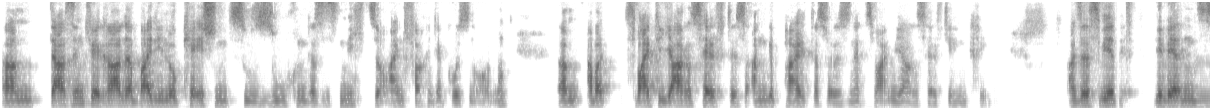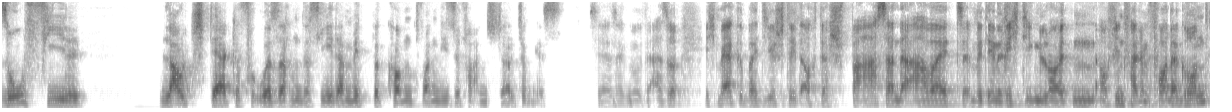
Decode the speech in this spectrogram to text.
Ähm, da sind wir gerade dabei, die Location zu suchen. Das ist nicht so einfach in der Größenordnung. Ähm, aber zweite Jahreshälfte ist angepeilt, dass wir das in der zweiten Jahreshälfte hinkriegen. Also es wird, wir werden so viel Lautstärke verursachen, dass jeder mitbekommt, wann diese Veranstaltung ist. Sehr, sehr gut. Also ich merke, bei dir steht auch der Spaß an der Arbeit mit den richtigen Leuten auf jeden Fall im Vordergrund.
